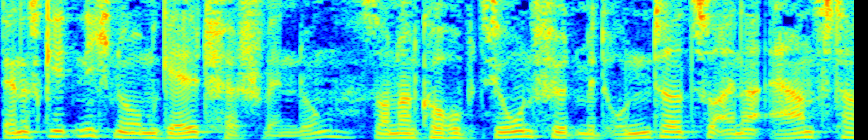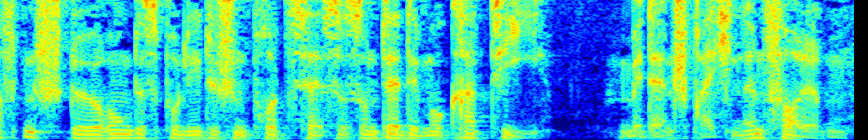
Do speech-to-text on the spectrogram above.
Denn es geht nicht nur um Geldverschwendung, sondern Korruption führt mitunter zu einer ernsthaften Störung des politischen Prozesses und der Demokratie, mit entsprechenden Folgen.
